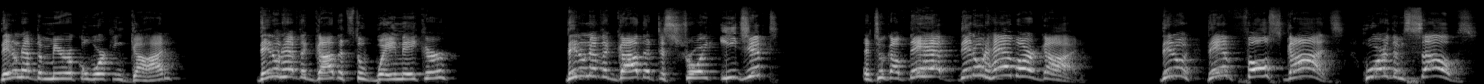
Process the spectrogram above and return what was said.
They don't have the miracle working God. They don't have the God that's the waymaker. They don't have the God that destroyed Egypt and took off. They have they don't have our God. They don't they have false gods who are themselves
